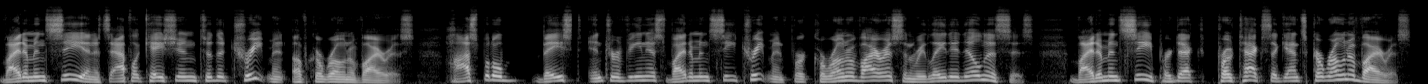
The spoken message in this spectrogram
Vitamin C and its application to the treatment of coronavirus, hospital based intravenous vitamin C treatment for coronavirus and related illnesses. Vitamin C protect, protects against coronavirus.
